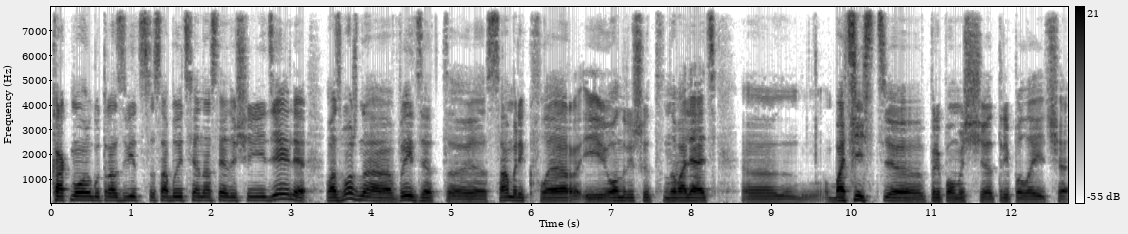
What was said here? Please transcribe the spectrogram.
как могут развиться события на следующей неделе? Возможно, выйдет э, сам Рик Флэр, и он решит навалять Батисте э, при помощи Triple H.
